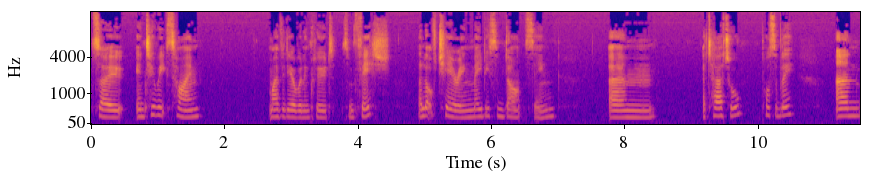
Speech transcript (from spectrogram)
so in two weeks' time, my video will include some fish, a lot of cheering, maybe some dancing, um, a turtle, possibly, and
